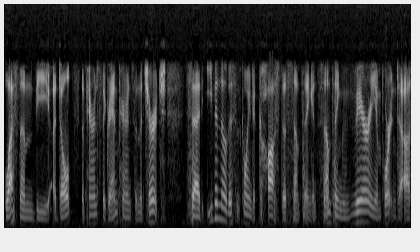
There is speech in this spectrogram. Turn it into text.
bless them, the adults, the parents, the grandparents in the church said, even though this is going to cost us something and something very important to us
